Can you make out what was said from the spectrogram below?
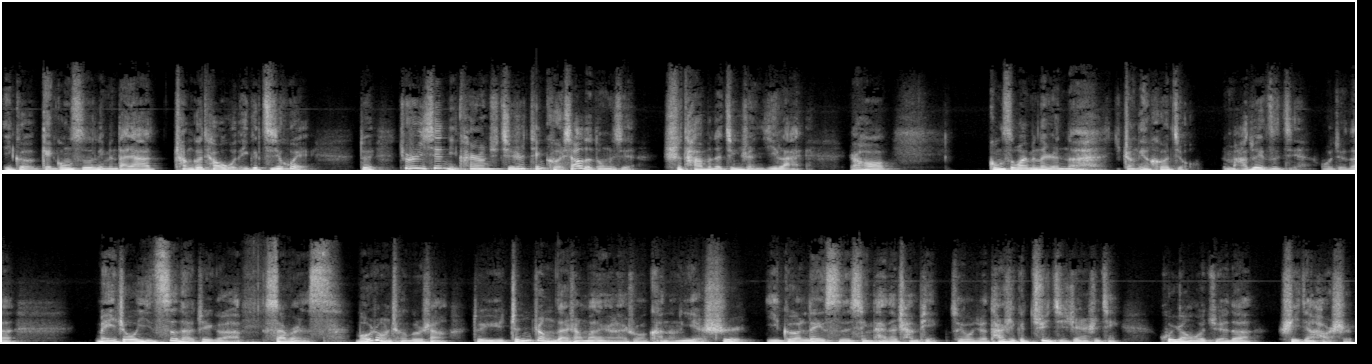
一个给公司里面大家唱歌跳舞的一个机会。对，就是一些你看上去其实挺可笑的东西，是他们的精神依赖。然后公司外面的人呢，整天喝酒麻醉自己。我觉得。每周一次的这个 severance，某种程度上对于真正在上班的人来说，可能也是一个类似形态的产品。所以我觉得它是一个聚集这件事情，会让我觉得是一件好事。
